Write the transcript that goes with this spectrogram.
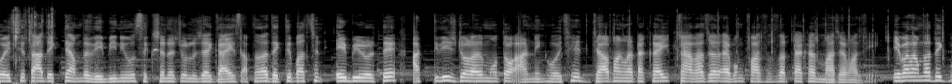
হয়েছে তা দেখতে আমরা রেভিনিউ সেকশনে চলে যাই গাইস আপনারা দেখতে পাচ্ছেন এই ভিডিওতে আটত্রিশ ডলারের মতো আর্নিং হয়েছে, যা বাংলা টাকায় চার হাজার এবং পাঁচ হাজার টাকার মাঝামাঝি। এবার আমরা দেখব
